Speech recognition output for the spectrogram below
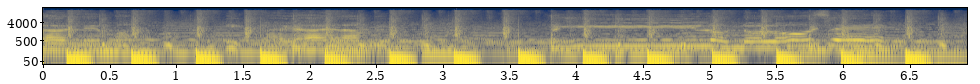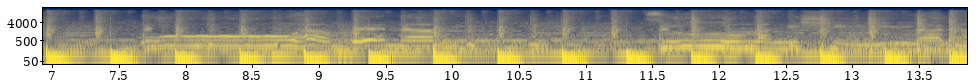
Jerusalema ikhaya lami ilondoloze uhambe nami. Zungangishilana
